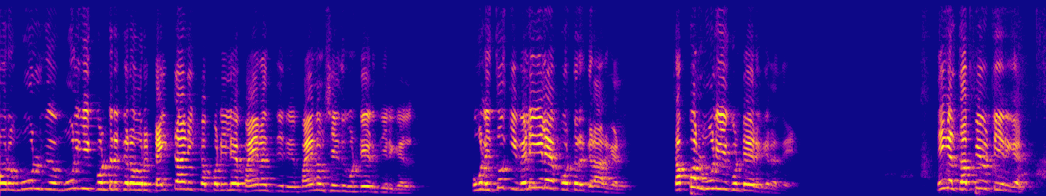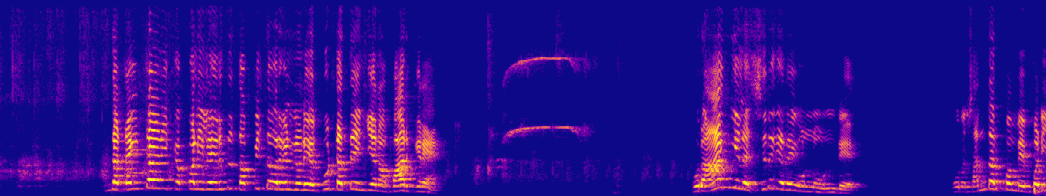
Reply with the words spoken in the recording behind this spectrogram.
ஒரு மூழ்கி மூழ்கி கொண்டிருக்கிற ஒரு டைட்டானிக் கப்பலிலே பயணத்தீர் பயணம் செய்து கொண்டே இருந்தீர்கள். உங்களை தூக்கி வெளியிலே போட்டிருக்கிறார்கள். கப்பல் மூழ்கி கொண்டே இருக்கிறது. நீங்கள் தப்பி விட்டீர்கள் இந்த டைட்டானிக் கப்பலில் இருந்து தப்பித்தவர்களுடைய கூட்டத்தை இங்கே நான் பார்க்கிறேன். ஒரு ஆங்கில சிறுகதை ஒன்று உண்டு. ஒரு சந்தர்ப்பம் எப்படி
